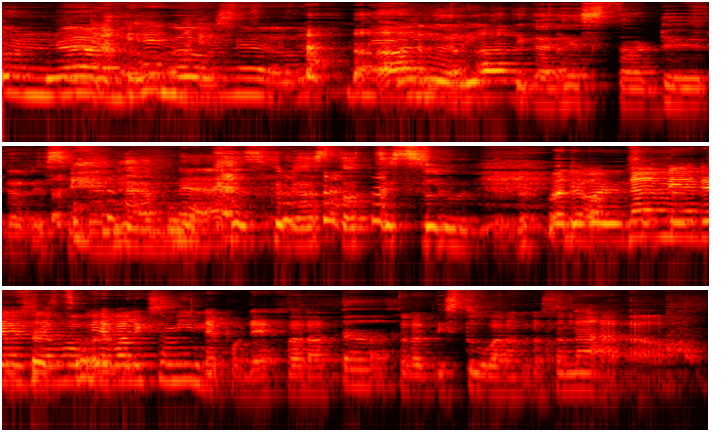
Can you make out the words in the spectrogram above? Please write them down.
oh no, oh no. Nej. riktiga hästar dödades i den här boken skulle ha stått i slutet. Men det var ju nej, men jag, jag, var, jag var liksom inne på det för att, Ja. för att de stod varandra så nära. Och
